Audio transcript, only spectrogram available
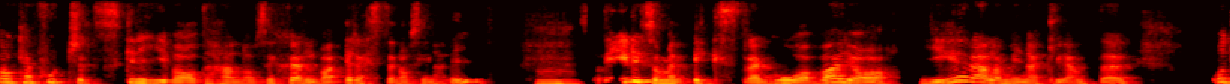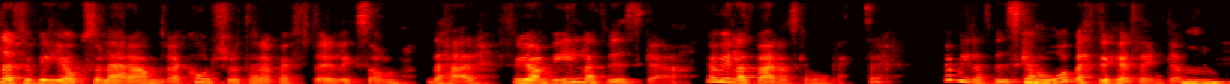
De kan fortsätta skriva och ta hand om sig själva resten av sina liv. Mm. Så det är liksom en extra gåva jag ger alla mina klienter. Och därför vill jag också lära andra coacher och terapeuter liksom det här. För jag vill att vi ska, jag vill att världen ska må bättre. Jag vill att vi ska må bättre helt enkelt. Mm.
